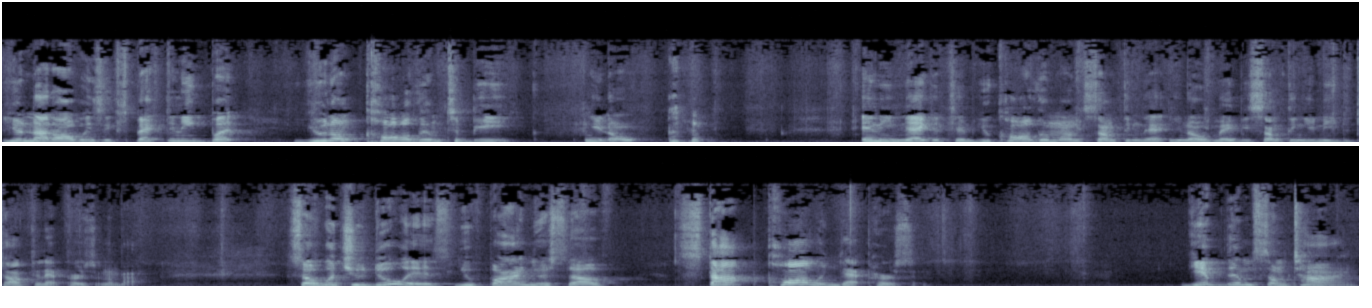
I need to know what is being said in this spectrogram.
You're not always expecting it but you don't call them to be, you know, any negative. You call them on something that, you know, maybe something you need to talk to that person about. So what you do is you find yourself stop calling that person. Give them some time.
